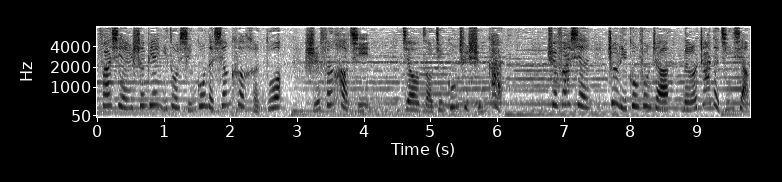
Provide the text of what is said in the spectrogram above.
发现身边一座行宫的香客很多，十分好奇。就走进宫去寻看，却发现这里供奉着哪吒的金像。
